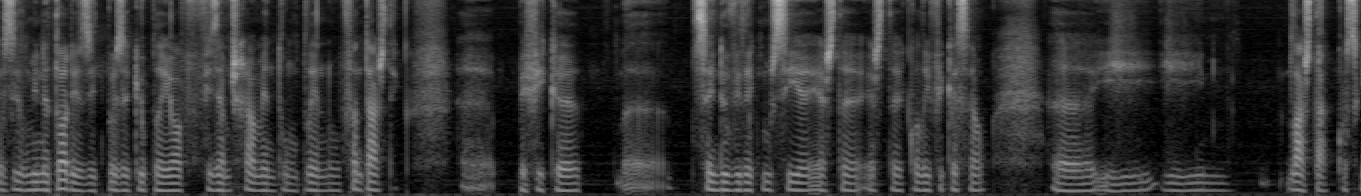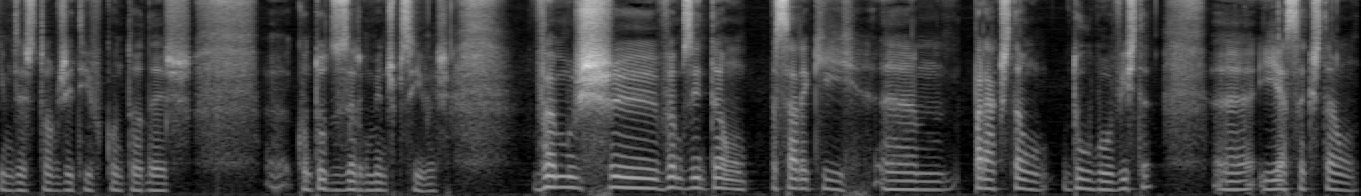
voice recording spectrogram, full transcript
as eliminatórias e depois aqui o playoff fizemos realmente um pleno fantástico uh, Benfica uh, sem dúvida que merecia esta, esta qualificação uh, e, e lá está, conseguimos este objetivo com todas com todos os argumentos possíveis. Vamos, eh, vamos então passar aqui um, ehm, para a questão do Boa Vista uh, e essa questão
